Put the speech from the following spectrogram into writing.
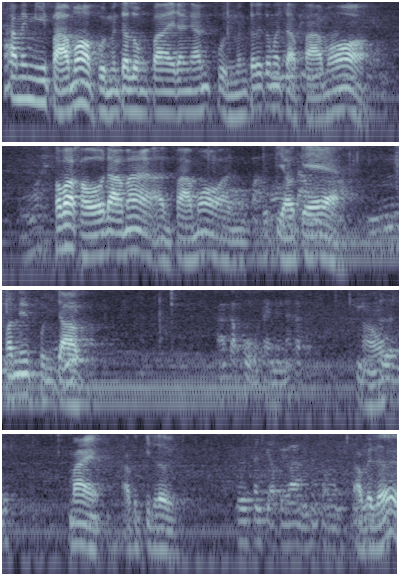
ถ้าไม่มีฝาหม้อฝุ่นมันจะลงไปดังนั้น ฝุ่นมันก็เลยต้องมาจับฝาหม้อโอ้ยเพราะว่าเขาดราม่าอันฝาหม้ออันก๋วยเตี๋ยวแกอืมมันมีฝุ่นจับอะกระปุกใส่หนึ่งนะครับสีเอาเพลิน ไม่ เอาไปกินเลย เออฉันจะเอาไปบ้านฉันชอบมันเอาไปเลย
